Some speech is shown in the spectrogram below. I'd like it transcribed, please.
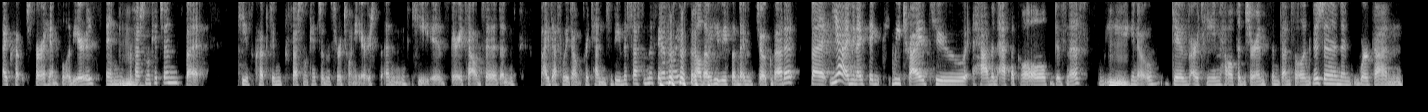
I cooked for a handful of years in Mhm. professional kitchens, but he's cooked in professional kitchens for 20 years and he is very talented and I definitely don't pretend to be the chef in the family, although he we sometimes joke about it. But yeah, I mean, I think we try to have an ethical business. We, Mhm. you know, give our team health insurance and dental and vision and work on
